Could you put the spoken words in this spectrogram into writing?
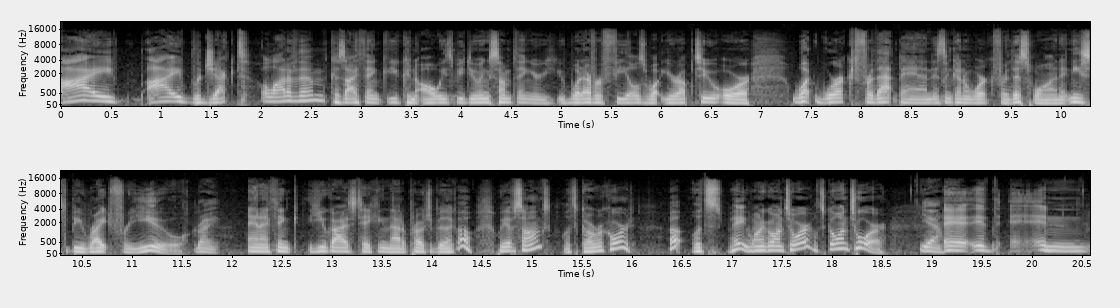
I I reject a lot of them because I think you can always be doing something or whatever feels what you're up to or what worked for that band isn't going to work for this one. It needs to be right for you. right And I think you guys taking that approach would be like, oh, we have songs, let's go record. Oh, let's hey, you want to go on tour? Let's go on tour. Yeah. Uh, it, and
